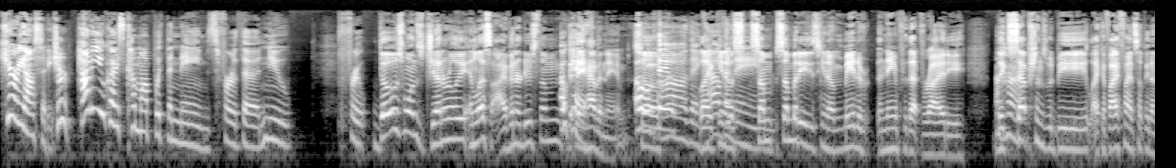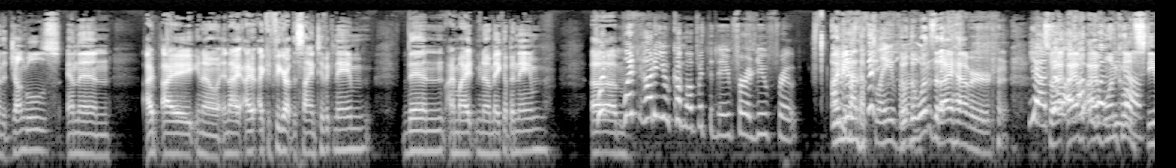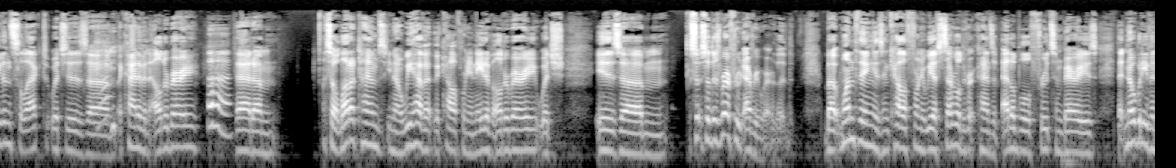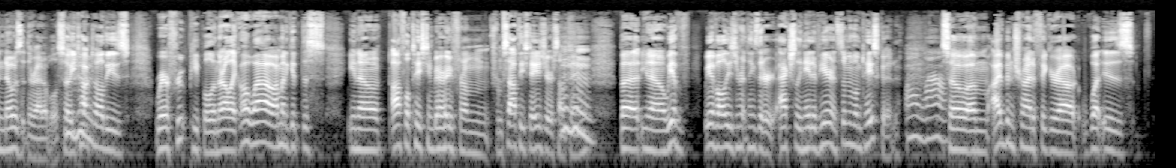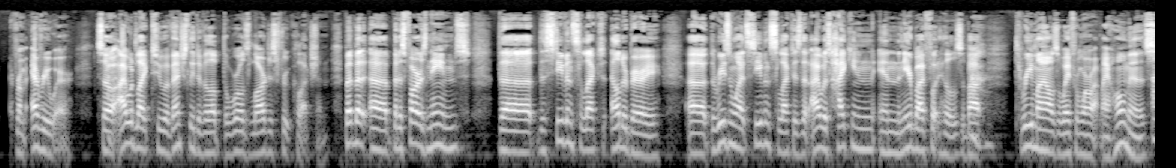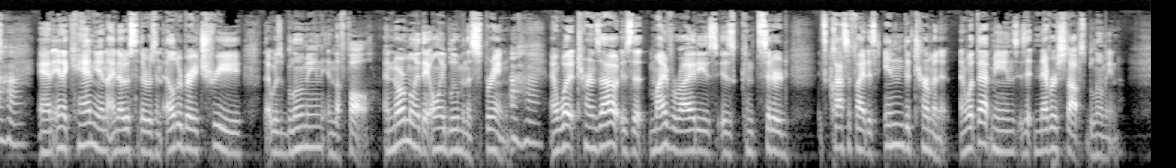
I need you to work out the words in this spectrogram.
Curiosity. Sure. How do you guys come up with the names for the new fruit? those ones generally, unless I've introduced them, Okay. they have a name. Oh, so, they- Oh, they like have you know, a name. some somebody's you know made a, a name for that variety. Uh-huh. The exceptions would be like if I find something in the jungles and then I, I you know, and I, I, I could figure out the scientific name, then I might you know make up a name. Um, what? How do you come up with the name for a new fruit? I mean, the flavor. The, the ones that I have are Yeah, So tell I, I have, I have one called have. Stephen Select, which is um, a kind of an elderberry Uh-huh. that um. So a lot of times, you know, we have the California native elderberry, which is um. So, so there's rare fruit everywhere, but one thing is in California we have several different kinds of edible fruits and berries that nobody even knows that they're edible. So you Mm-hmm. talk to all these rare fruit people, and they're all like, "Oh wow, I'm going to get this, you know, awful tasting berry from from Southeast Asia or something." Mm-hmm. But you know, we have we have all these different things that are actually native here, and some of them taste good. Oh wow. So um, I've been trying to figure out what is from everywhere. So I would like to eventually develop the world's largest fruit collection. But but uh, but as far as names, the the Stephen Select elderberry. Uh, the reason why it's Stephen Select is that I was hiking in the nearby foothills about. Three miles away from where my home is, and in a canyon, I noticed that there was an elderberry tree that was blooming in the fall. And normally, they only bloom in the spring. And what it turns out is that my varieties is considered it's classified as indeterminate. And what that means is it never stops blooming.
